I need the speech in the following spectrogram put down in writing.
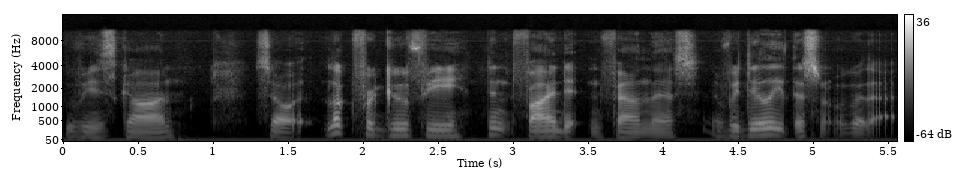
Goofy's gone. So look for Goofy, didn't find it, and found this. If we delete this one, we'll go that.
